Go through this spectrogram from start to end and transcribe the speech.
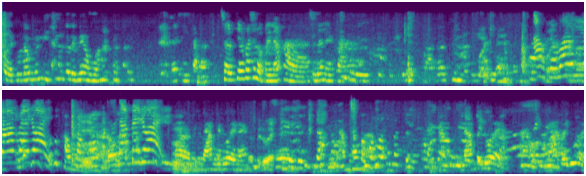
เปิดดูแล้วไม่มีชื่อก็เลยไม่เอามา ได้มีค่ะเชิญเที่ยวค่าฉลองเลยนะคะเชิญได้เลยค่ะคือติดเป็นขาก็ขึ้นมาที่ที่อ้าวเดี๋ยวว่าน้ำไปด้วยก็คือเขากลางห้องค่ะดูน้ำไปด้วยมีน้ำไปด้วยนะไปด้วยน้ำเขาทำมาที่มันจุดมีน้ำไปด้วยอ้าวมีน้ำไปด้วย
